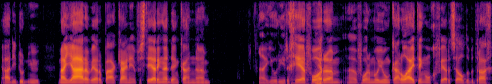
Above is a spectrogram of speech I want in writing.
ja, die doet nu na jaren weer een paar kleine investeringen. Denk aan ehm eh Jurie Regeer voor, ehm, eh, voor een miljoen. Karel Eiting ongeveer hetzelfde bedrag.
